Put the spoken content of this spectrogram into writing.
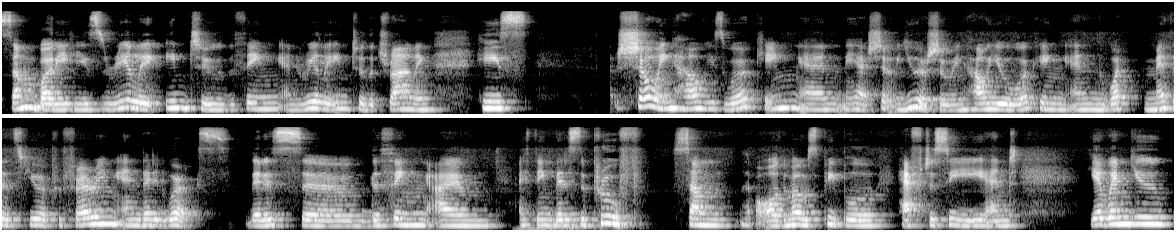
somebody he's really into the thing and really into the trialing he's showing how he's working and yeah show, you are showing how you're working and what methods you are preferring and that it works. That is uh, the thing i'm i think that is the proof some or the most people have to see. And yeah when you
